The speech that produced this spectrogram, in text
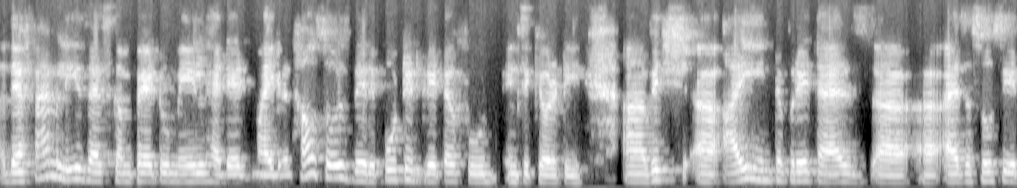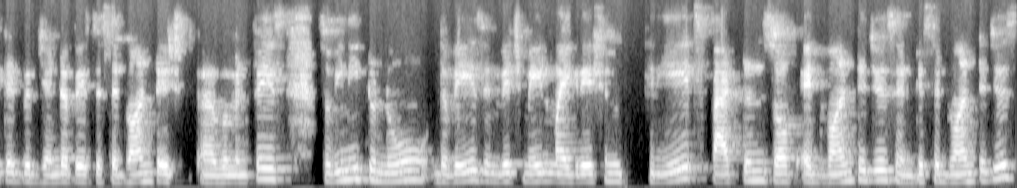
their families as compared to male headed migrant households. They reported greater food insecurity uh, which uh, i interpret as uh, uh as associated with gender based disadvantage women face. So we need to know the ways in which male migration creates patterns of advantages and disadvantages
